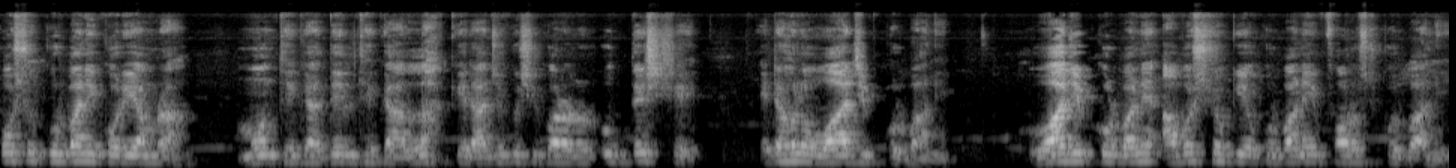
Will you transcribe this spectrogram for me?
পশু কুরবানি করি আমরা মন থেকে, দিল থেকে, আল্লাহকে রাজি খুশি করানোর উদ্দেশ্যে, এটা হলো ওয়াজিব কুরবানি। ওয়াজিব কুরবানি, আবশ্যকীয় কুরবানি, ফরজ কুরবানি।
